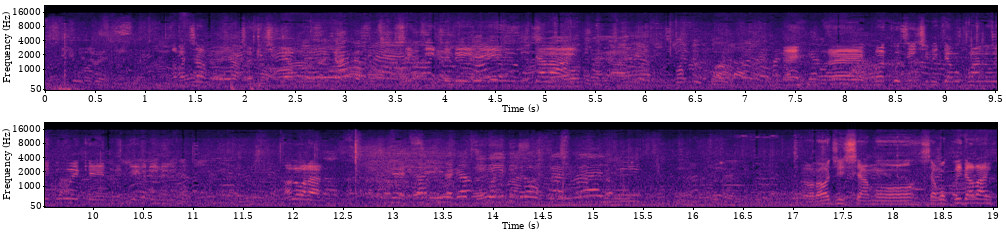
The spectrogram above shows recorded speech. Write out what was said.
Cosa facciamo? Ci avviciniamo. Sentite bene? Dai. Eh, eh, qua così ci mettiamo qua noi due che due piedi. Allora. Allora oggi siamo, siamo qui davanti.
